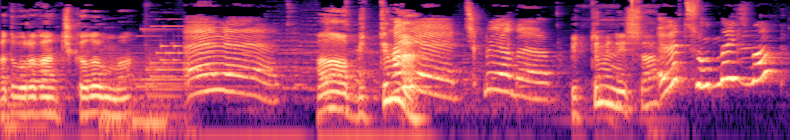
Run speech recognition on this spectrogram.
Hadi buradan çıkalım mı? Evet. Aa bitti mi? Hayır çıkmayalım. Bitti mi Nisa? Evet sondayız bak.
